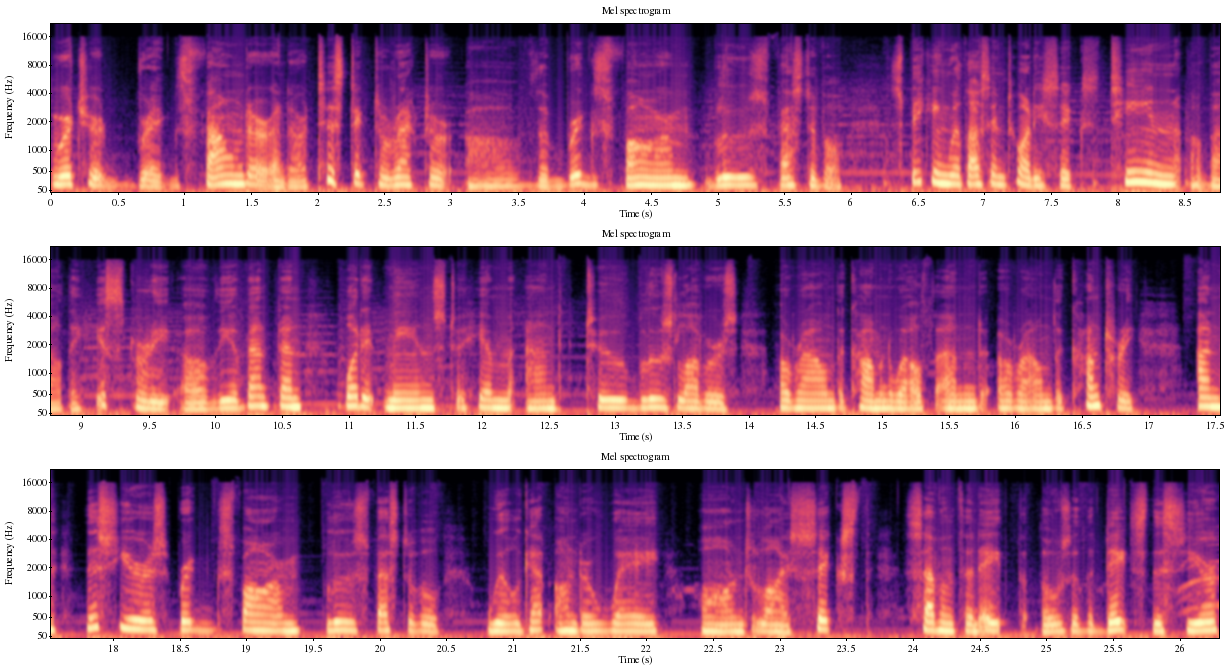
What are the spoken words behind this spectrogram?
Richard Briggs, founder and artistic director of the Briggs Farm Blues Festival. speaking with us in 2016 about the history of the event and what it means to him and to blues lovers around the Commonwealth and around the country. And this year's Briggs Farm Blues Festival will get underway on July 6th, 7th, and 8th. Those are the dates this year.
